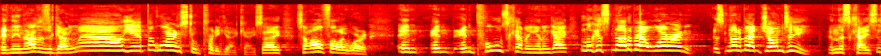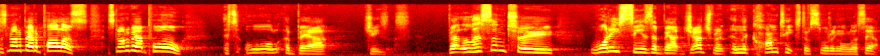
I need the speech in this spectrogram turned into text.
And then others are going, well, yeah, but Warren's still pretty good, okay, so, so I'll follow Warren. And, and, and Paul's coming in and going, look, it's not about Warren. It's not about Jonty in this case. It's not about Apollos. It's not about Paul. It's all about Jesus. But listen to what he says about judgment in the context of sorting all this out.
